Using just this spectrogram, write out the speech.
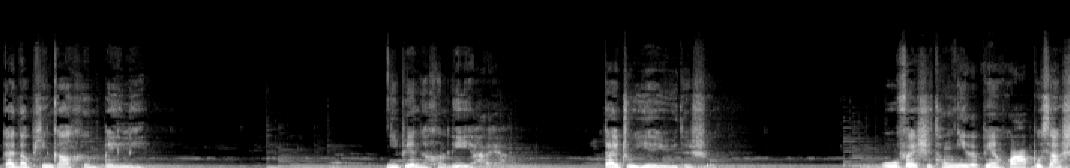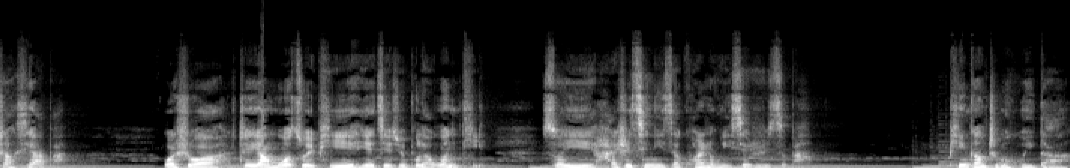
感到平刚很卑劣。你变得很厉害呀，戴柱揶揄地说。无非是同你的变化不相上下吧。我说这样磨嘴皮也解决不了问题，所以还是请你再宽容一些日子吧。平刚这么回答，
